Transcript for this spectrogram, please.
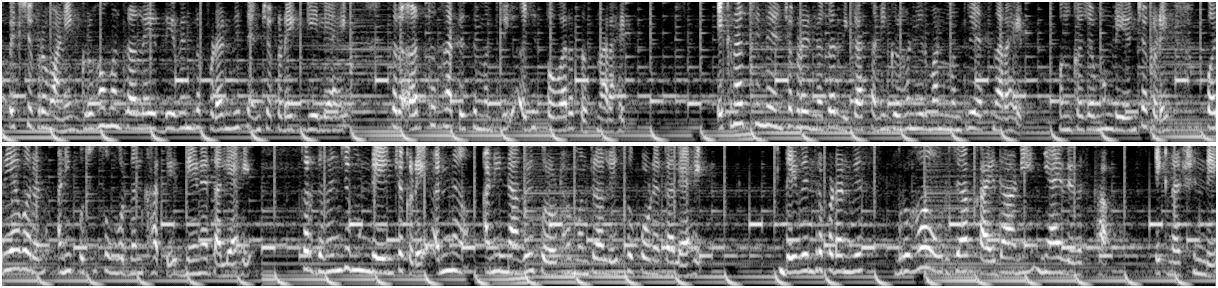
अपेक्षेप्रमाणे गृह मंत्रालय देवेंद्र फडणवीस यांच्याकडे गेले आहे. तर अर्थ खात्याचे मंत्री अजित पवारच असणार आहेत. एकनाथ शिंदे यांच्याकडे नगर विकास आणि गृहनिर्माण मंत्री असणार आहेत. पंकजा मुंडे यांच्याकडे पर्यावरण आणि पशुसंवर्धन खाते देण्यात आले आहे. तर धनंजय मुंडे यांच्याकडे अन्न आणि नागरी पुरवठा मंत्रालय सोपवण्यात आले आहे. देवेंद्र फडणवीस गृह ऊर्जा कायदा आणि न्याय व्यवस्था. एकनाथ शिंदे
